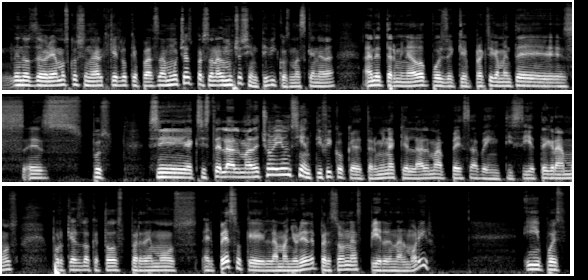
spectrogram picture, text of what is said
nos deberíamos cuestionar qué es lo que pasa. Muchas personas, muchos científicos más que nada, han determinado pues de que prácticamente es, es pues si existe el alma. De hecho hay un científico que determina que el alma pesa 27 gramos porque es lo que todos perdemos el peso que la mayoría de personas pierden al morir. Y pues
